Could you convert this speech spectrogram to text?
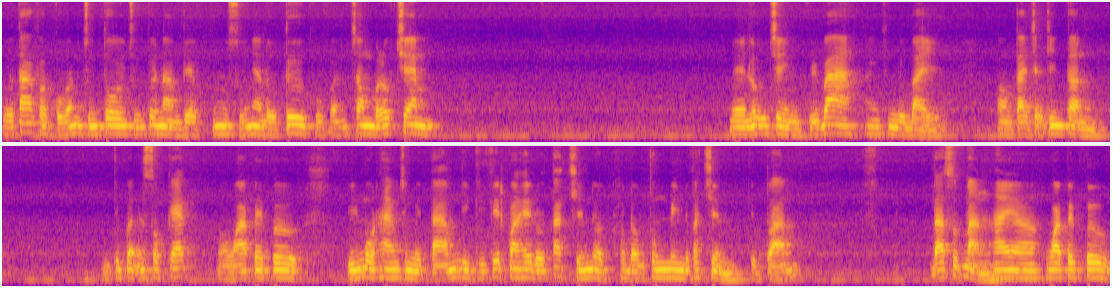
đối tác và cố vấn của chúng tôi chúng tôi làm việc với một số nhà đầu tư cố vấn trong blockchain. Về lộ trình quý 3 2017 vòng tài trợ tinh thần tiếp cận socket và white paper quý 1 2018 thì ký kết quan hệ đối tác chiến lược hợp đồng thông minh để phát triển kiểm toán. Đã xuất bản hai ờ, uh, white paper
